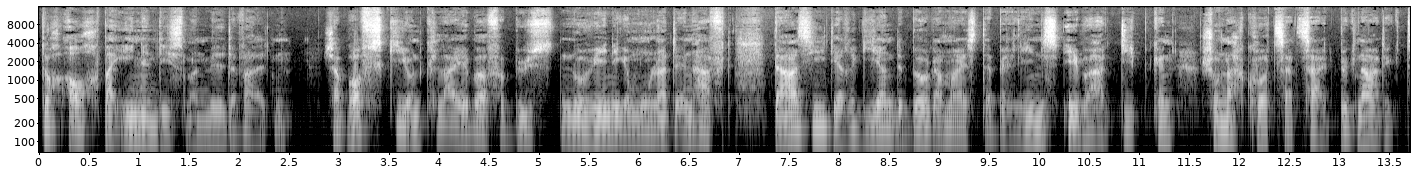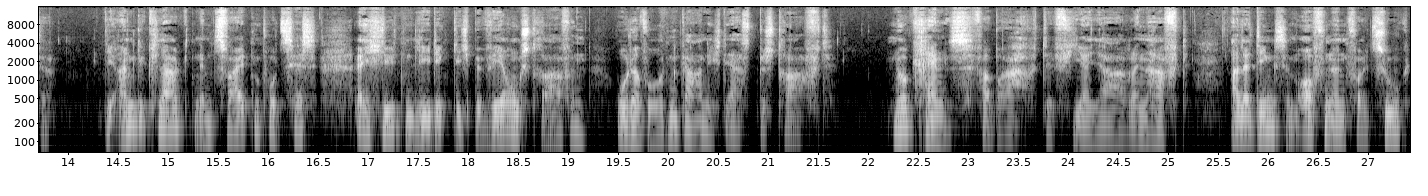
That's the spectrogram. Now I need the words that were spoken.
Doch auch bei ihnen ließ man milde walten. Schabowski und Kleiber verbüßten nur wenige Monate in Haft, da sie der regierende Bürgermeister Berlins Eberhard Diebken schon nach kurzer Zeit begnadigte. Die Angeklagten im zweiten Prozess erhielten lediglich Bewährungsstrafen oder wurden gar nicht erst bestraft. Nur Krenz verbrachte vier Jahre in Haft, allerdings im offenen Vollzug,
